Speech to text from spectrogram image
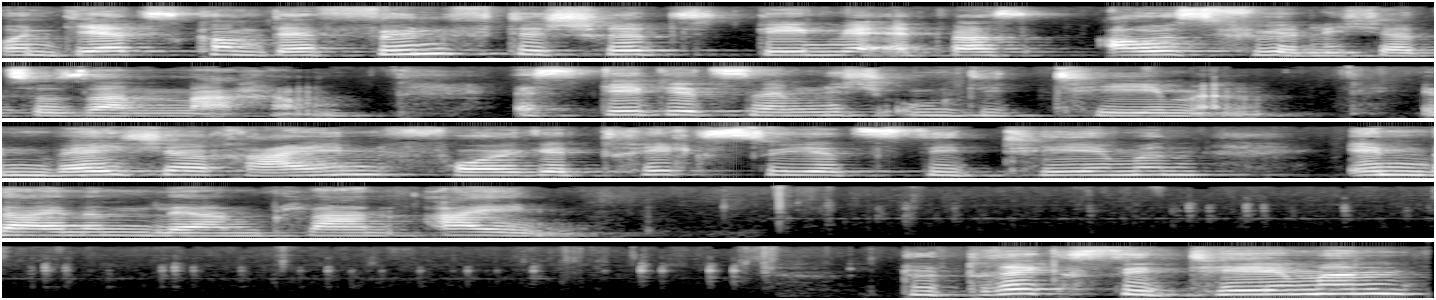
Und jetzt kommt der fünfte Schritt, den wir etwas ausführlicher zusammen machen. Es geht jetzt nämlich um die Themen. In welcher Reihenfolge trägst du jetzt die Themen in deinen Lernplan ein? Du trägst die Themen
